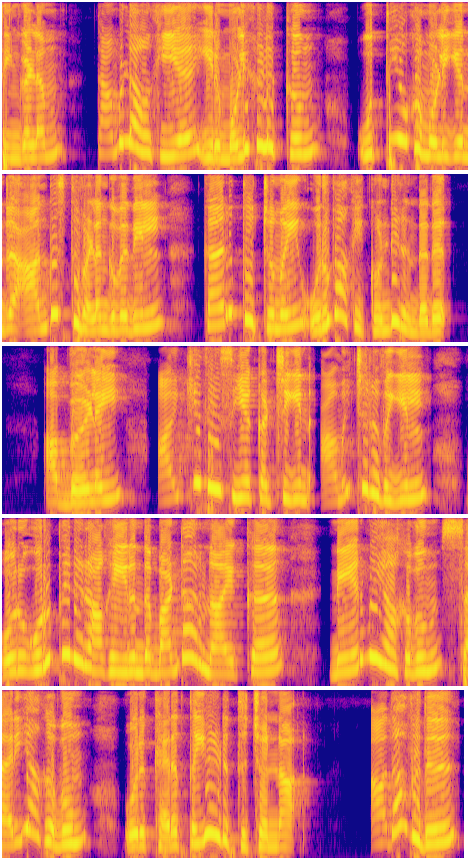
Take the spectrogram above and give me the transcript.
சிங்களம் தமிழ் ஆகிய இரு மொழிகளுக்கும் உத்தியோக மொழி என்ற அந்தஸ்து வழங்குவதில் கருத்தொற்றுமை உருவாகிக் கொண்டிருந்தது. அவ்வேளை ஐக்கிய தேசிய கட்சியின் அமைச்சரவையில் ஒரு உறுப்பினராக இருந்த பண்டார் நாயக்க நேர்மையாகவும் சரியாகவும் ஒரு கருத்தை எடுத்துச் சொன்னார். அதாவது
